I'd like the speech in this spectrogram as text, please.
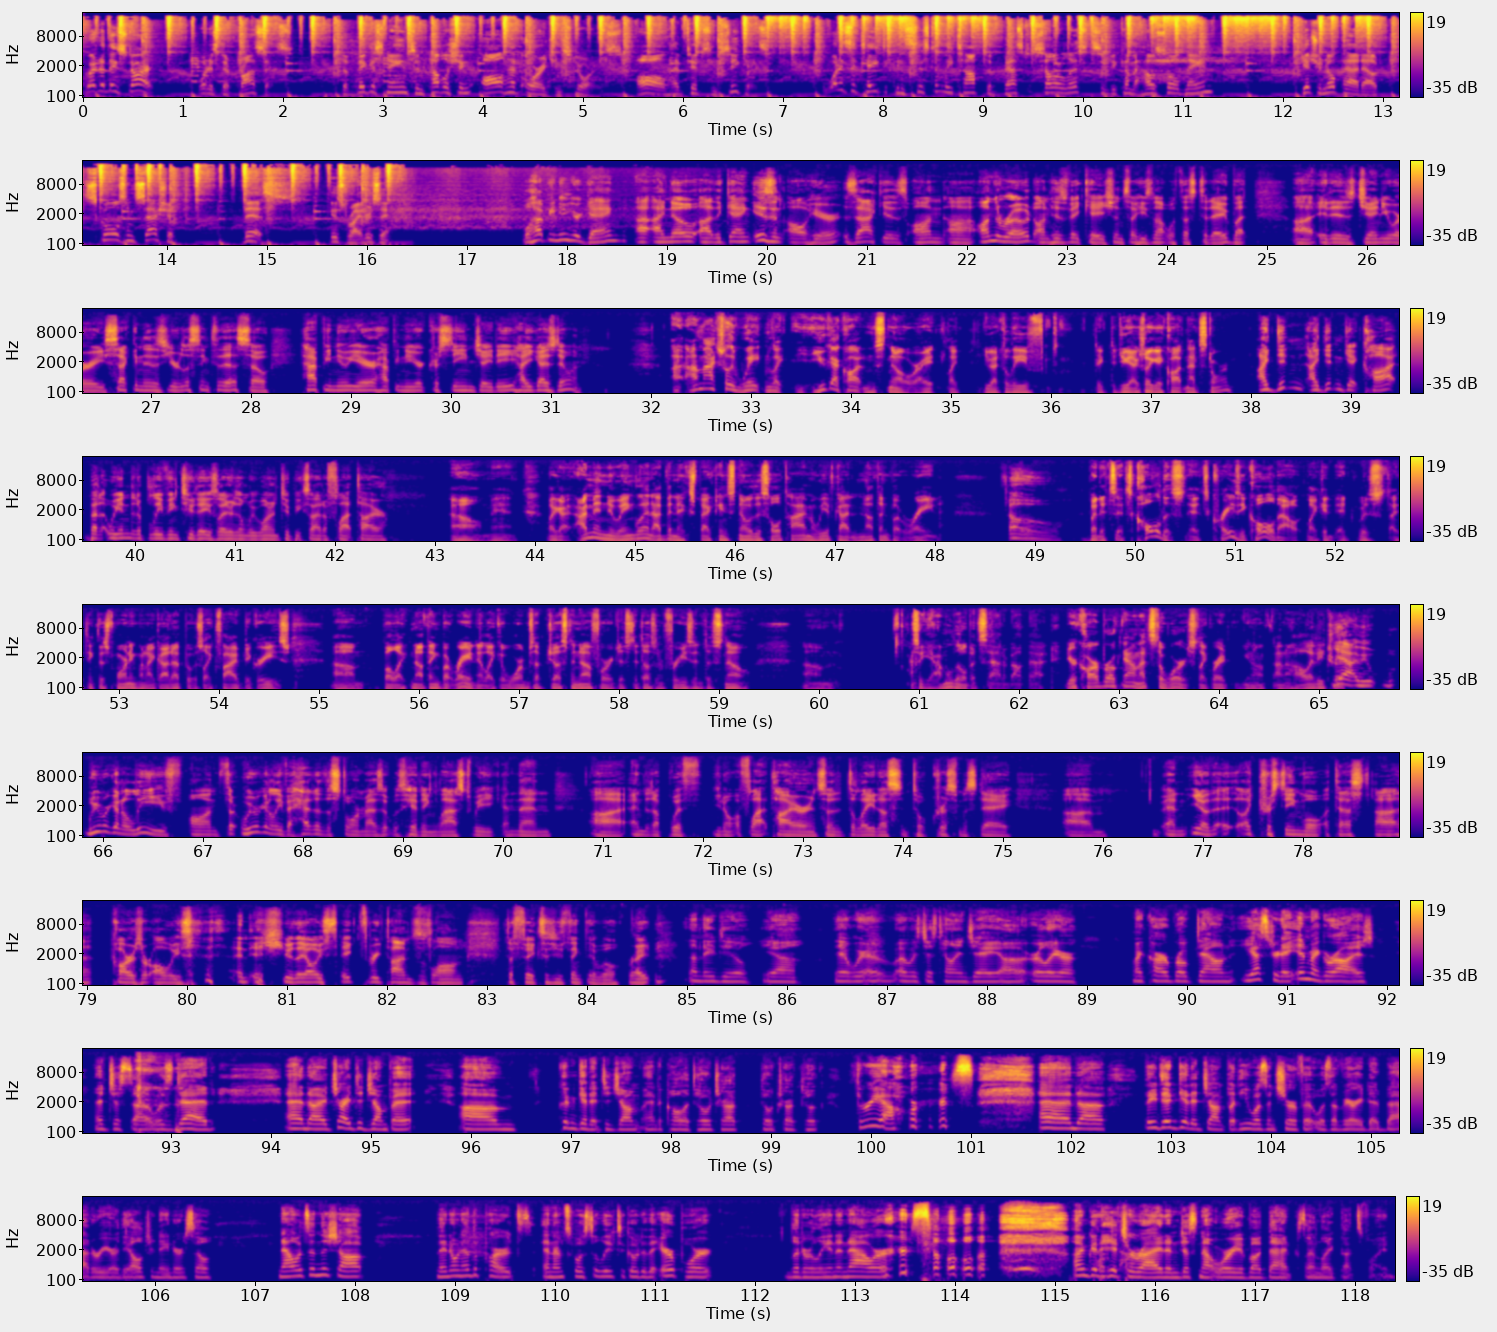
Where did they start? What is their process? The biggest names in publishing all have origin stories, all have tips and secrets. What does it take to consistently top the bestseller lists and become a household name? Get your notepad out, school's in session. This is Writers Inc. Well, happy New Year, gang! Uh, I know uh, the gang isn't all here. Zach is on uh, on the road on his vacation, so he's not with us today. But uh, it is January second as you're listening to this. So happy New Year, happy New Year, Christine, JD. How you guys doing? I, am actually waiting. Like you got caught in snow, right? Like you had to leave. Did you actually get caught in that storm? I didn't. I didn't get caught, but we ended up leaving two days later than we wanted to because I had a flat tire. Oh man! Like I, I'm in New England. I've been expecting snow this whole time, and we have gotten nothing but rain. Oh, but it's it's cold. It's it's crazy cold out. Like it, it was. I think this morning when I got up, it was like five degrees. Um, but like nothing but rain. It like it warms up just enough where it just it doesn't freeze into snow. Um, so yeah, I'm a little bit sad about that. Your car broke down. That's the worst. Like right, you know, on a holiday trip. Yeah, I mean, we were gonna leave on th- we were gonna leave ahead of the storm as it was hitting last week, and then uh, ended up with you know a flat tire, and so it delayed us until Christmas Day. Um, and you know, th- like Christine will attest, uh, cars are always an issue. They always take three times as long to fix as you think they will, right? And they do. Yeah, yeah. We I, I was just telling Jay uh, earlier my car broke down yesterday in my garage. It just uh, was dead. And I tried to jump it. Um, couldn't get it to jump. I had to call a tow truck. Tow truck took three hours. and uh, they did get it jumped, but he wasn't sure if it was a very dead battery or the alternator. So now it's in the shop. They don't have the parts. And I'm supposed to leave to go to the airport literally in an hour. so I'm going to hitch a ride and just not worry about that because I'm like, that's fine.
